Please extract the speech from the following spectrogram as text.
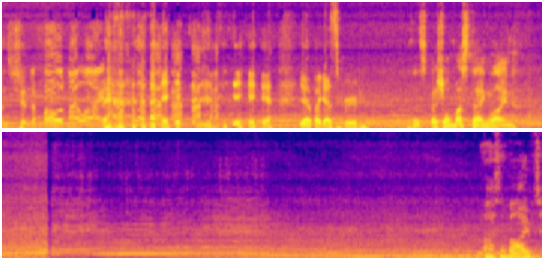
Bones shouldn't have followed my line. yeah. Yep, I got screwed. The special Mustang line. I survived.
